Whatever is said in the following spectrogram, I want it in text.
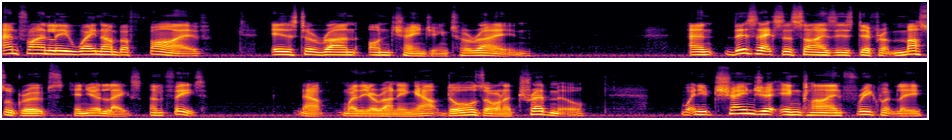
And finally, way number five is to run on changing terrain. And this exercises different muscle groups in your legs and feet. Now, whether you're running outdoors or on a treadmill, when you change your incline frequently,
